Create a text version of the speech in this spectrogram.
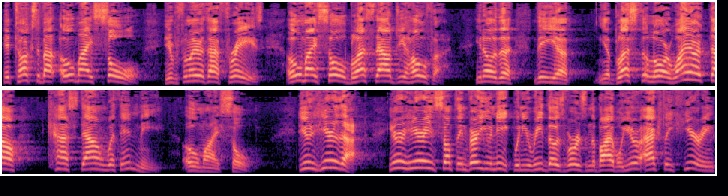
it talks about, oh, my soul. You're familiar with that phrase. Oh, my soul, bless thou Jehovah. You know, the, the, uh, you know, bless the Lord. Why art thou cast down within me, O my soul? Do you hear that? You're hearing something very unique when you read those words in the Bible. You're actually hearing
